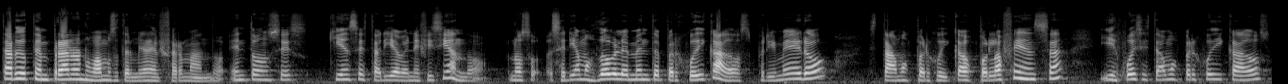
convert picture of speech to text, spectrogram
tarde o temprano nos vamos a terminar enfermando. Entonces, ¿quién se estaría beneficiando? Nos, seríamos doblemente perjudicados. Primero, estamos perjudicados por la ofensa y después estamos perjudicados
